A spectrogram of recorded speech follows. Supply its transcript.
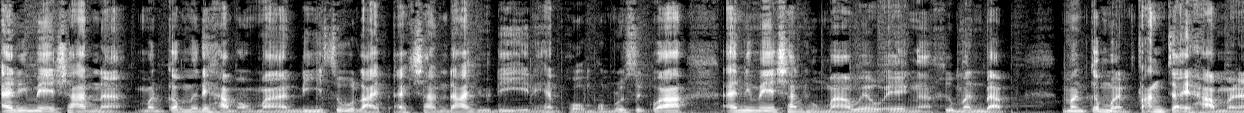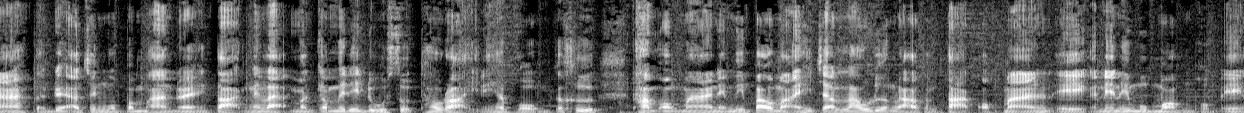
แอนิเมชันน่ะมันก็ไม่ได้ทำออกมาดีสู้ไลฟ์แอคชั่นได้อยู่ดีนะครับผม ผมรู้สึกว่าแอนิเมชันของ Marvel เองอะคือมันแบบ มันก็เหมือนตั้งใจทำนะ แต่ด้วยอาจจะงบประมาณอะไรต่างๆนี่แหละ มันก็ไม่ได้ดูสุดเท่าไหร่นะครับผม ก็คือทำออกมาเนี่ยมีเป้าหมายที่จะเล่าเรื่องราวต่างๆ ออกมานั่นเอง อันนี้ในมุมมองของผมเอง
